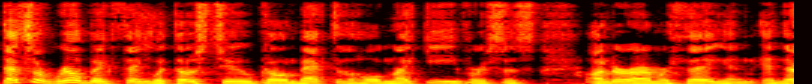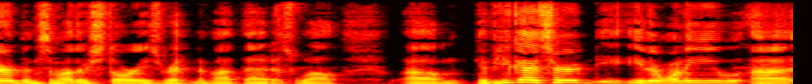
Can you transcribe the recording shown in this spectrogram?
that's a real big thing with those two going back to the whole Nike versus Under Armour thing. And, and there have been some other stories written about that as well. Um, have you guys heard either one of you, uh,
